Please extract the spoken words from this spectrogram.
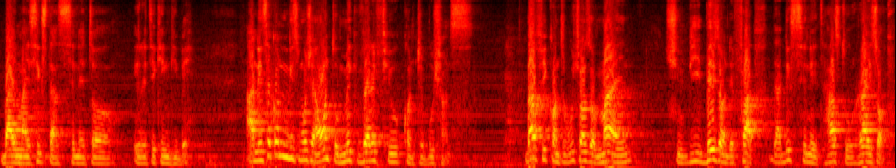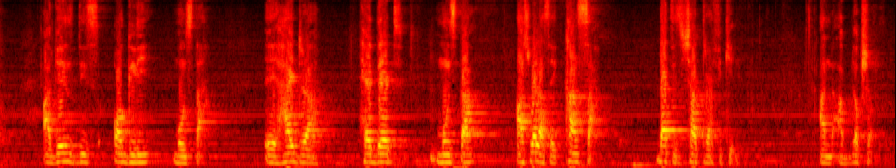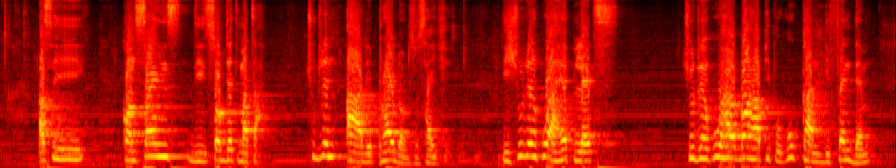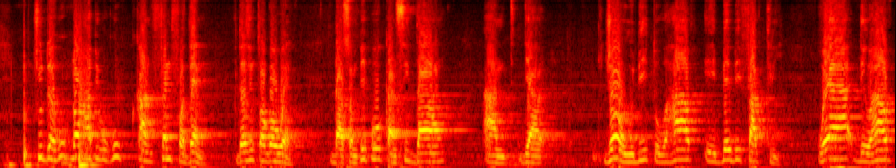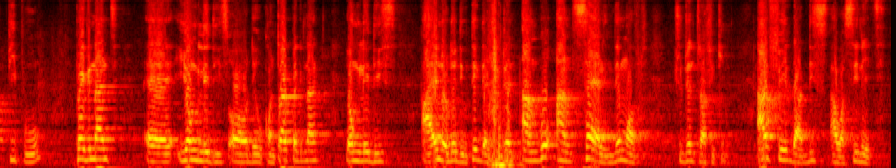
by my sister, Senator Ireti Kingibe. And in seconding this motion, I want to make very few contributions. That few contributions of mine should be based on the fact that this Senate has to rise up against this ugly monster, a hydra-headed monster, as well as a cancer, that is child trafficking and abduction. As it concerns the subject matter, children are the pride of the society. The children who are helpless, children who have, don't have people who can defend them, children who don't have people who can fend for them, doesn't talk well. That some people can sit down and their joy will be to have a baby factory where they will have people, pregnant uh, young ladies, or they will contract pregnant young ladies. At the end of the day, they will take their children and go and sell in name of children trafficking. I feel that this our Senate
